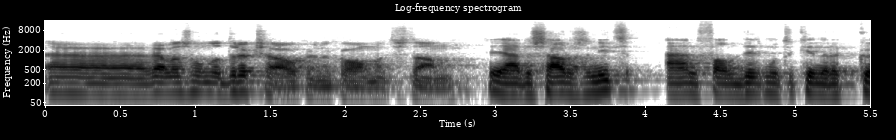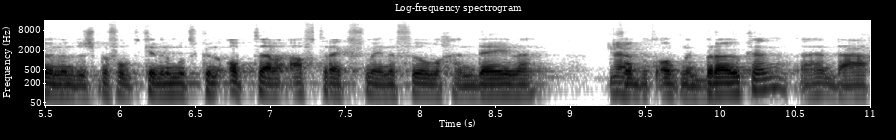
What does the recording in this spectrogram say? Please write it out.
uh, wel eens onder druk zouden kunnen komen te staan. Ja, dus zouden ze niet aan van dit moeten kinderen kunnen. Dus bijvoorbeeld kinderen moeten kunnen optellen, aftrekken, vermenigvuldigen en delen. Bijvoorbeeld ook met breuken. Hè, daar...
